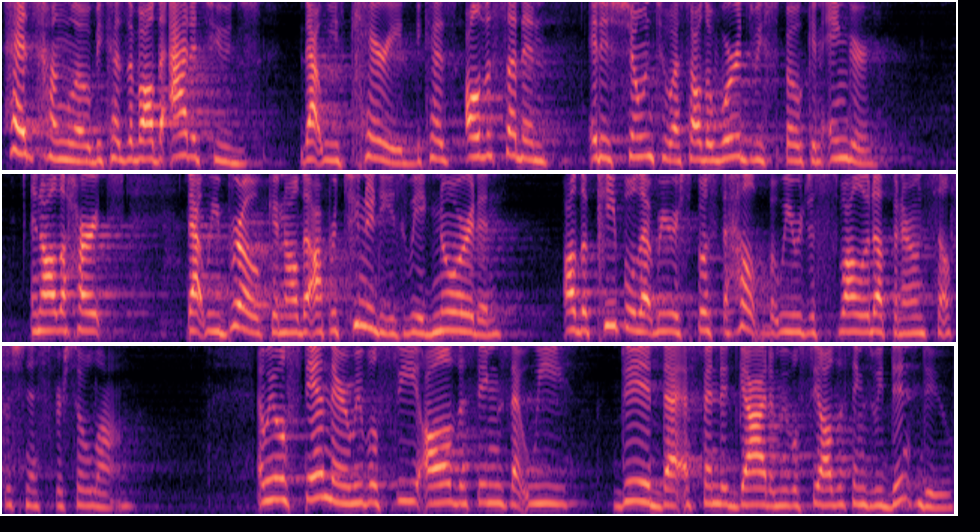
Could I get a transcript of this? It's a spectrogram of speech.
heads hung low because of all the attitudes that we've carried, because all of a sudden it is shown to us all the words we spoke in anger, and all the hearts that we broke, and all the opportunities we ignored, and all the people that we were supposed to help, but we were just swallowed up in our own selfishness for so long. And we will stand there and we will see all the things that we did that offended God, and we will see all the things we didn't do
